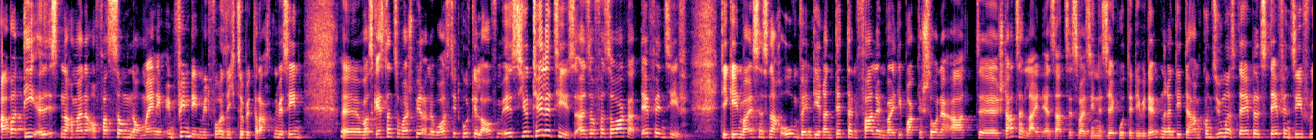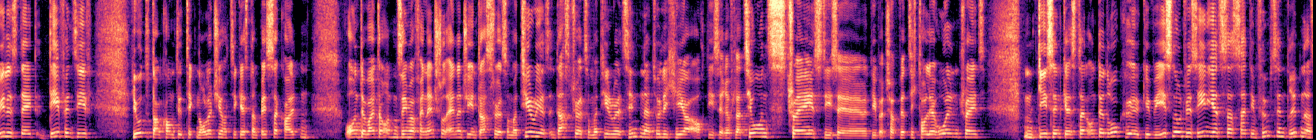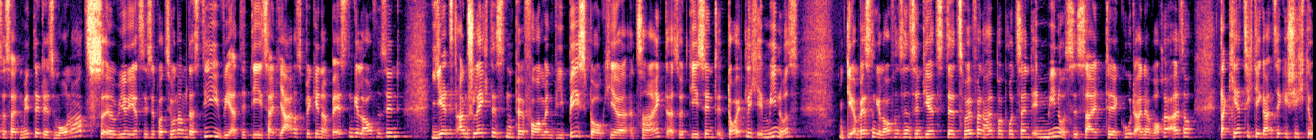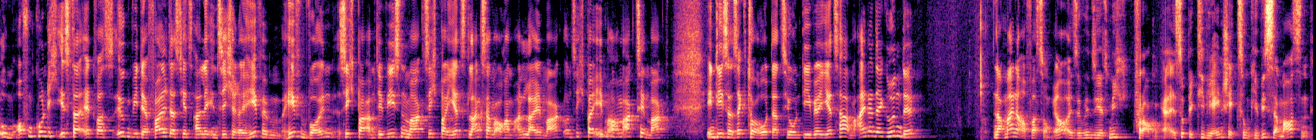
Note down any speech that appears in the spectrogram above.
Aber die äh, ist nach meiner Auffassung, nach meinem Empfinden mit Vorsicht zu betrachten. Wir sehen, äh, was gestern zum Beispiel an der Wall Street gut gelaufen ist. Utilities, also Versorger, defensiv. Die gehen meistens nach oben, wenn die Renditen fallen, weil die praktisch so eine Art äh, Staatsanleihenersatz ist, weil sie eine sehr gute Dividendenrendite haben. Consumer Staples, defensiv. Real Estate, defensiv. Gut, dann kommt die Technology, hat sie gestern besser gehalten. Und weiter unten sehen wir Financial Energy, Industrials und Materials. Industrials und Materials sind natürlich hier auch diese Reflationstrades, diese, die Wirtschaft wird sich toll erholen, Trades, die sind gestern unter Druck äh, gewesen und wir sehen jetzt, dass seit dem 15.3., also seit Mitte des Monats, äh, wir jetzt die Situation haben, dass die Werte, die seit Jahresbeginn am besten gelaufen sind, jetzt am schlechtesten performen, wie Bespoke hier zeigt, also die sind deutlich im Minus. Die am besten gelaufen sind, sind jetzt 12,5% äh, im Minus seit äh, gut einer Woche. Also da kehrt sich die ganze Geschichte um. Offenkundig ist da etwas irgendwie der Fall, dass jetzt alle in sichere Häfen, wollen. Sichtbar am Devisenmarkt, sichtbar jetzt langsam auch am Anleihenmarkt und sichtbar eben auch am Aktienmarkt in dieser Sektorrotation, die wir jetzt haben. Einer der Gründe, nach meiner Auffassung, ja, also wenn Sie jetzt mich fragen, eine subjektive Einschätzung gewissermaßen.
